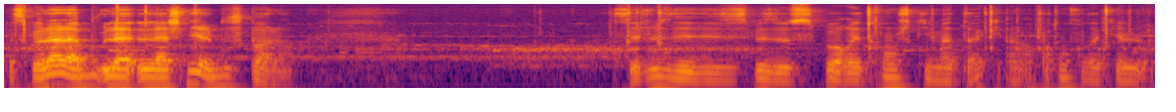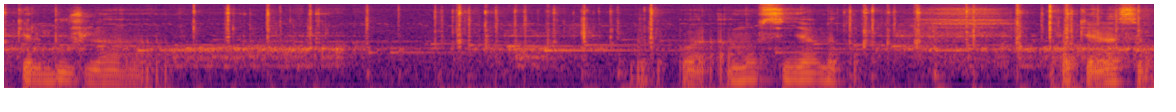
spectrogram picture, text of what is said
Parce que là, la, la, la chenille, elle bouge pas, là. C'est juste des, espèces de spores étranges qui m'attaquent. Alors par contre, faudrait qu'elle bouge là. Voilà, à mon signal maintenant. Ok, là c'est bon.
